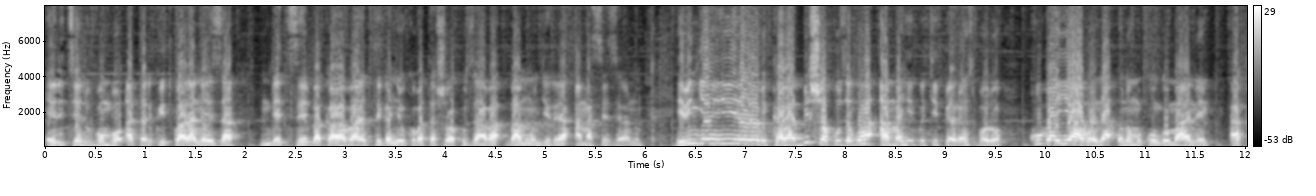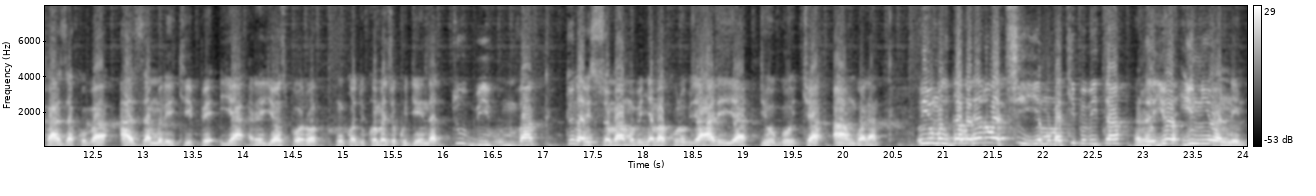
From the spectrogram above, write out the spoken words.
eritiyeni vumbo atari kwitwara neza ndetse bakaba bateganya yuko badashobora kuzaba bamwongerera amasezerano. Ibi ngibi rero bikaba bishobora kuza guha amahirwe ikipe ya rayon siporo kuba yabona uno mukongomani akaza kuba aza muri ikipe ya rayon siporo nk'uko dukomeje kugenda tubimva tunabisoma mu binyamakuru bya hariya gihugu cya angola. Uyu mugabo rero waciye mu makipe bita Rayon Union.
